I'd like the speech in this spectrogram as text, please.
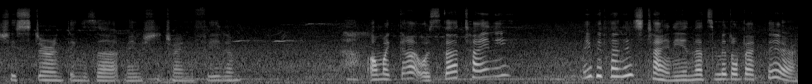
She's stirring things up. Maybe she's trying to feed him. Oh my god, was that tiny? Maybe that is tiny and that's middle back there.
